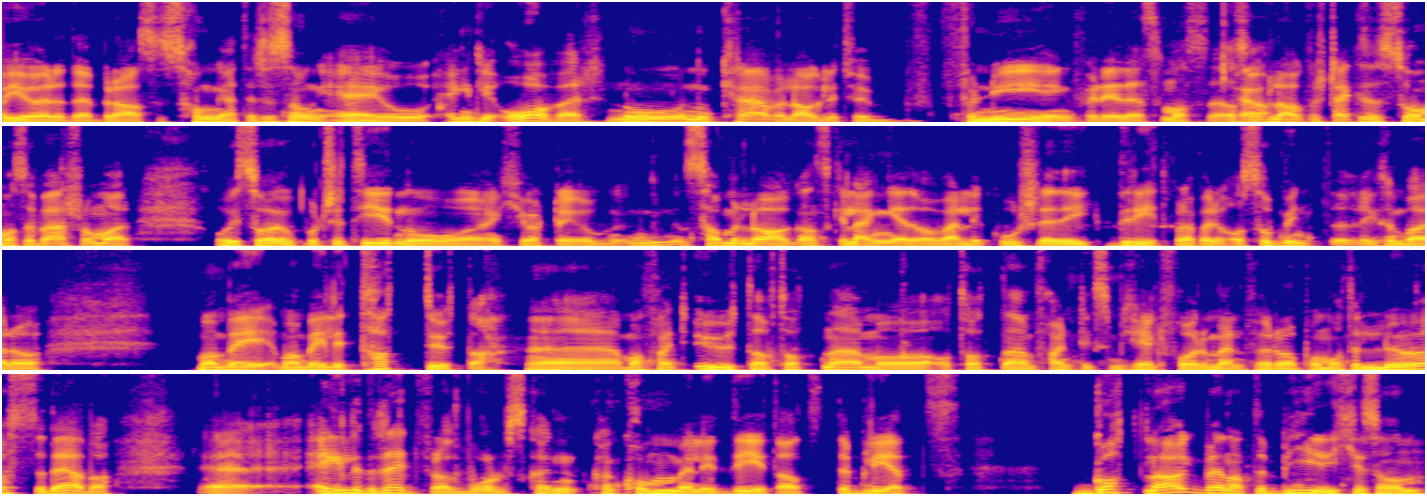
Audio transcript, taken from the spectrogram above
og gjøre det bra sesong etter sesong, er jo egentlig over. Nå, nå krever lag litt for, fornying, fordi det er så masse, altså Ja. lag forsterker seg så masse hver sommer. Og vi så jo Pochettino eh, kjørte jo samme lag ganske lenge, det var veldig koselig, det gikk dritbra, periode, og så begynte det liksom bare å man ble, man ble litt tatt ut, da. Eh, man fant ut av Tottenham, og, og Tottenham fant liksom ikke helt formelen for å på en måte løse det, da. Eh, jeg er litt redd for at Wolves kan, kan komme litt dit, at det blir et godt lag, men at det blir ikke sånn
